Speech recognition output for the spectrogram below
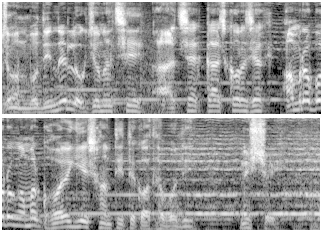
জন্মদিনের লোকজন আছে। আচ্ছা কাজ করা যাক। আমরা বরং আমার ঘরে গিয়ে শান্তিতে কথা বলি। নিশ্চয়ই।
